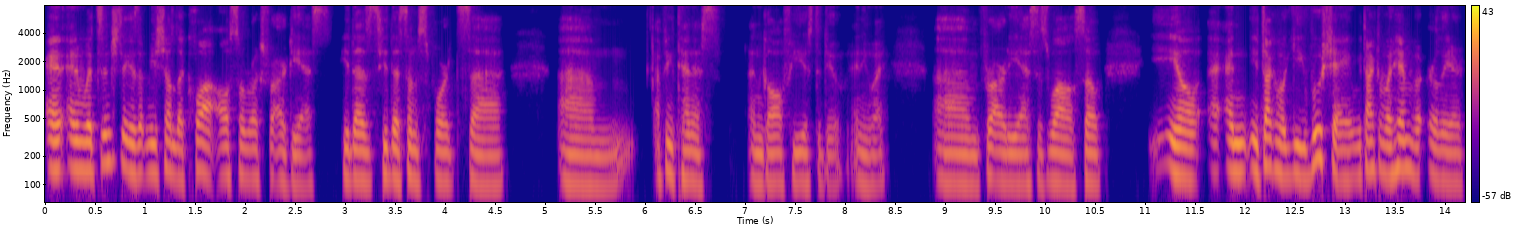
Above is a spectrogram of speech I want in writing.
And and what's interesting is that Michel Lacroix also works for RDS. He does he does some sports uh um I think tennis and golf he used to do anyway um for RDS as well. So you know, and you talk about Guy Boucher, we talked about him earlier.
